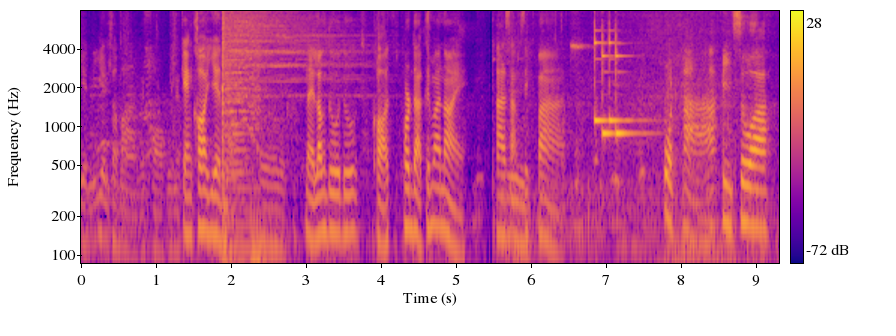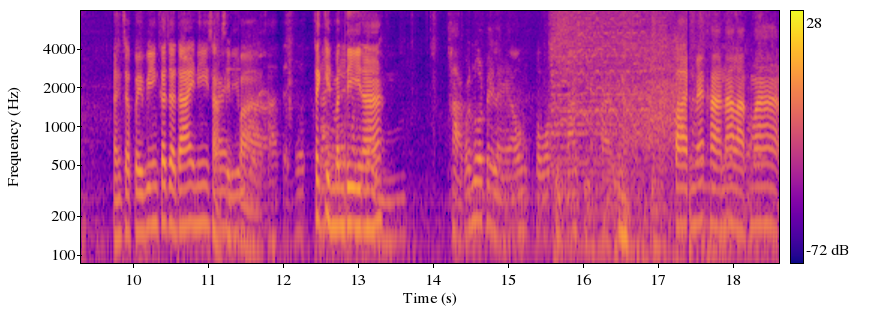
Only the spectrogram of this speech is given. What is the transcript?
เย็นนี่เย็นสบายเลยคอกูเนี่ยแกงคอเย็นเหรอไหนลองดูดูขอ Product ขึ้นมาหน่อยราคา30 บาทโอ้ปวดขาปีซัว หลังจากไปวิ่งก็จะได้นี่ 30 บาท แต่กลิ่นมันดีนะ ขาก็นวดไปแล้ว เพราะว่าคุณป้าสีไทยปานแม่ค้าน่ารักมาก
